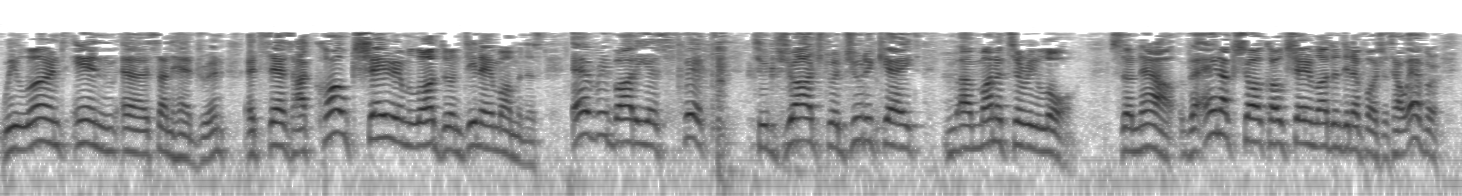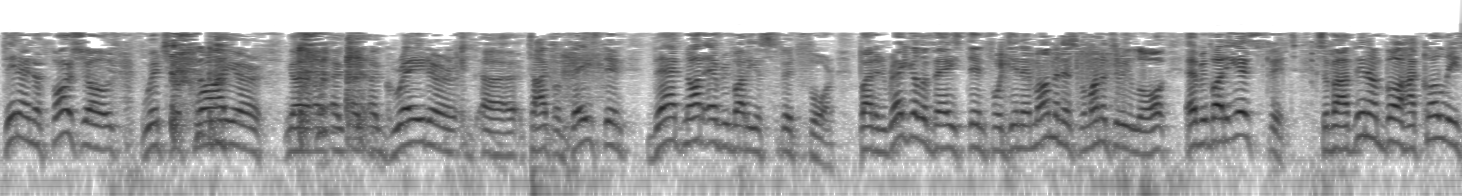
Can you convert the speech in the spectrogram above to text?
We learned in uh, Sanhedrin. It says hakol ksherim lodun dine Everybody is fit to judge to adjudicate uh, monetary law. So now, the Enak Shal Kol Ksherim Ladun Din However, Din which require uh, a, a, a, greater uh, type of beis din, that not everybody is fit for. But a regular beis din for Din for monetary law, everybody is fit. So bo hakoli.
